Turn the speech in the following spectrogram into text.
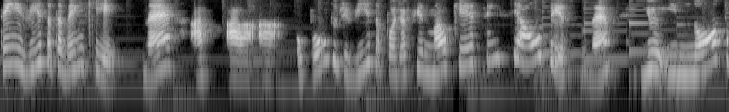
Tem em vista também que, né, a, a, a, o ponto de vista pode afirmar o que é essencial ao texto, né? E, e nossa,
